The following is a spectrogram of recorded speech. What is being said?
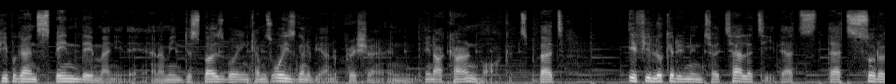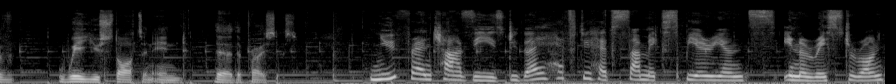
people go and spend their money there. And I mean, disposable income is always going to be under pressure in, in our current markets. But if you look at it in totality, that's that's sort of where you start and end the, the process. New franchisees, do they have to have some experience in a restaurant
